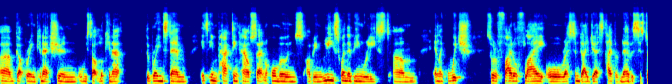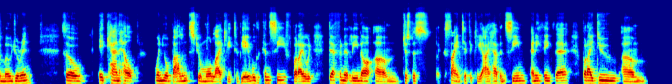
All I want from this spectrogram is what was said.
um, gut brain connection, when we start looking at the brain stem, it's impacting how certain hormones are being released, when they're being released, um, and like which sort of fight or flight or rest and digest type of nervous system mode you're in. So it can help when you're balanced, you're more likely to be able to conceive. But I would definitely not, um, just as like scientifically, I haven't seen anything there. But I do, um,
